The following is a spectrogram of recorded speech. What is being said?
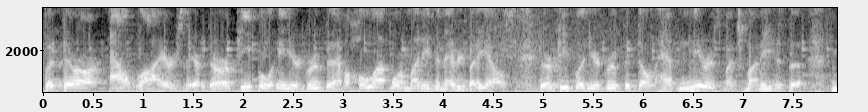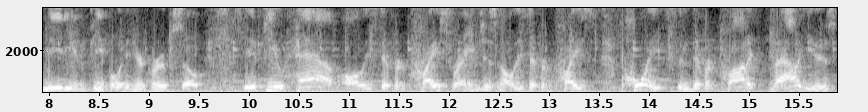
but there are outliers there. There are people in your group that have a whole lot more money than everybody else. There are people in your group that don't have near as much money as the median people in your group. So if you have all these different price ranges and all these different price points and different product values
